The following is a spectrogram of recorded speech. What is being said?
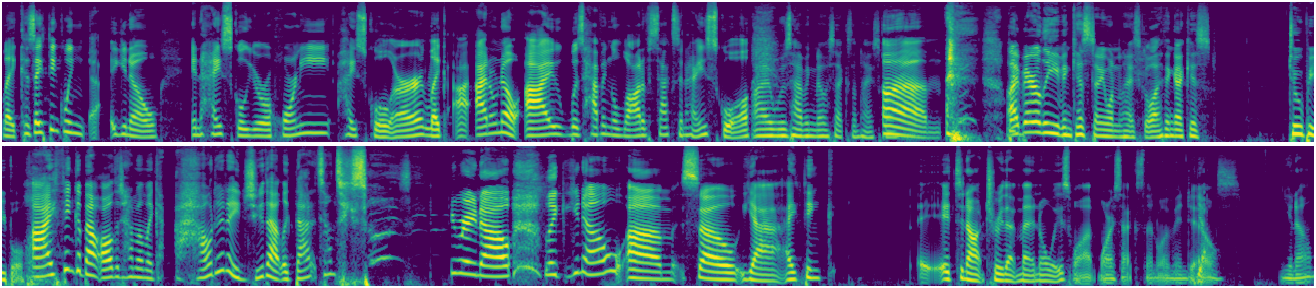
Like because i think when uh, you know in high school you're a horny high schooler like I, I don't know i was having a lot of sex in high school I was having no sex in high school. um I barely even kissed anyone in high school. I think I kissed two people. I think about all the time. I'm like, how did I do that? Like that sounds like so insane to me right now. Like you know. Um. So yeah, I think it's not true that men always want more sex than women do. Yes. You know,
